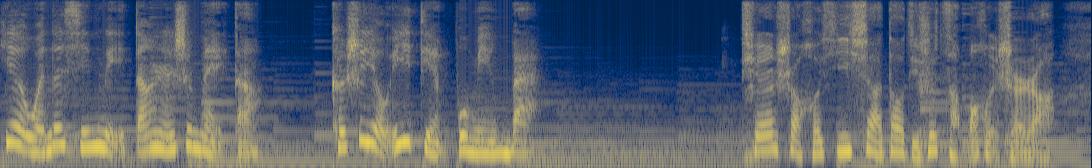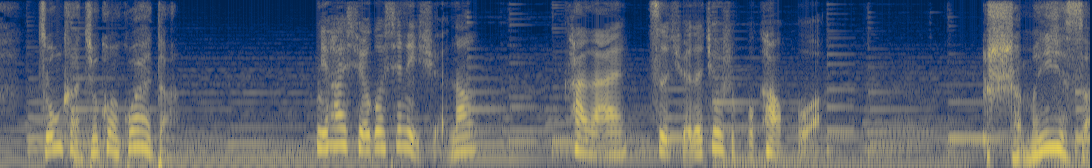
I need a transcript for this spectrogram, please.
叶文的心里当然是美的，可是有一点不明白：天少和伊夏到底是怎么回事啊？总感觉怪怪的。你还学过心理学呢，看来自学的就是不靠谱。什么意思？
